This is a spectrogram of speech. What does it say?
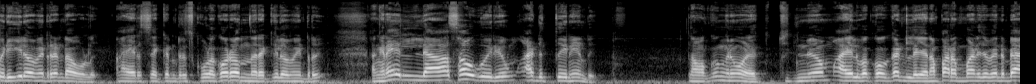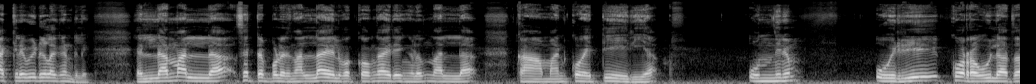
ഒരു കിലോമീറ്റർ ഉണ്ടാവുള്ളൂ. ഹയർ സെക്കൻഡറി സ്കൂളൊക്കെ ഒരു ഒന്നര കിലോമീറ്റർ അങ്ങനെ എല്ലാ സൗകര്യവും അടുത്ത് തന്നെയുണ്ട്. നമുക്കും ഇങ്ങനെ പോലെ ചുറ്റിനും അയൽവക്കമൊക്കെ കണ്ടില്ലേ? ഞാൻ പറമ്പ് കാണിച്ചപ്പോൾ എന്റെ ബാക്കിലെ വീടുകളൊക്കെ ഉണ്ടല്ലേ എല്ലാം നല്ല സെറ്റപ്പുള്ള നല്ല അയൽവക്കവും കാര്യങ്ങളും നല്ല കാമാൻ കോയറ്റ് ഏരിയ ഒന്നിനും ഒരു കുറവുമില്ലാത്ത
